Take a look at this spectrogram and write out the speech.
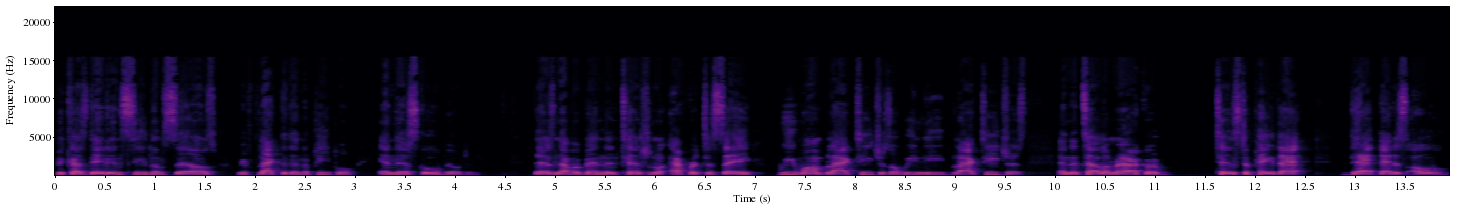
because they didn't see themselves reflected in the people in their school building. There's never been an intentional effort to say, we want Black teachers or we need Black teachers. And until America tends to pay that debt that is owed,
